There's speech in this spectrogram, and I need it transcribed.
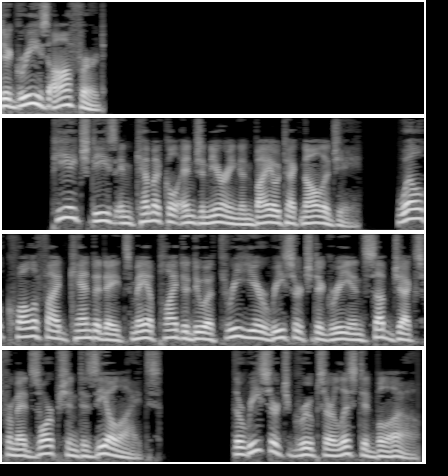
Degrees offered PhDs in chemical engineering and biotechnology. Well-qualified candidates may apply to do a three-year research degree in subjects from adsorption to zeolites. The research groups are listed below.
